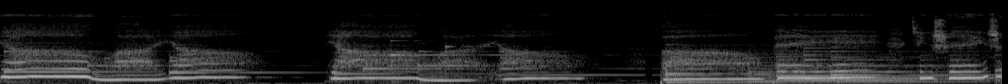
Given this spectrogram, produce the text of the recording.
摇啊摇，摇啊摇，宝贝已经睡着。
